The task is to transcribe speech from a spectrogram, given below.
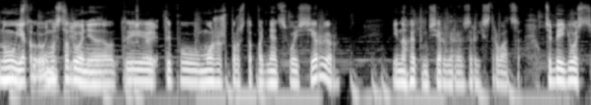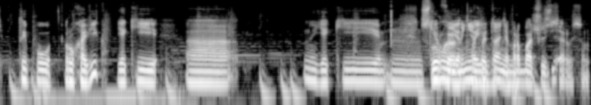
Ну як у мастадоне ты тыпу можаш просто падняць свой сервер і на гэтым сервере зарэгістравацца. У цябе ёсць тыпу рухавік які ну, які слухаю мяне пытанне прабачу сервисам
